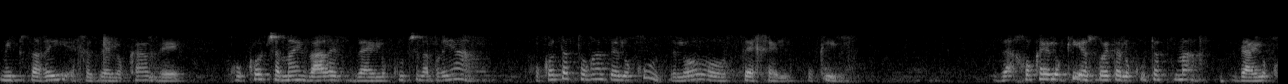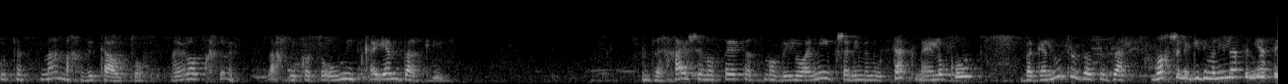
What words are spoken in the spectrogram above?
מבשרי אחזה אלוקה, וחוקות שמיים וארץ זה האלוקות של הבריאה. חוקות התורה זה אלוקות, זה לא שכל, חוקים. זה החוק האלוקי, יש בו את האלוקות עצמה, והאלוקות עצמה מחזיקה אותו. אני לא צריכה להחזיק אותו, הוא מתקיים דרכי. זה חי שנושא את עצמו, ואילו אני, כשאני מנותק מהאלוקות, בגלות הזאת, אז המוח שלי יגיד, אם אני לא אעשה, מי יעשה,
